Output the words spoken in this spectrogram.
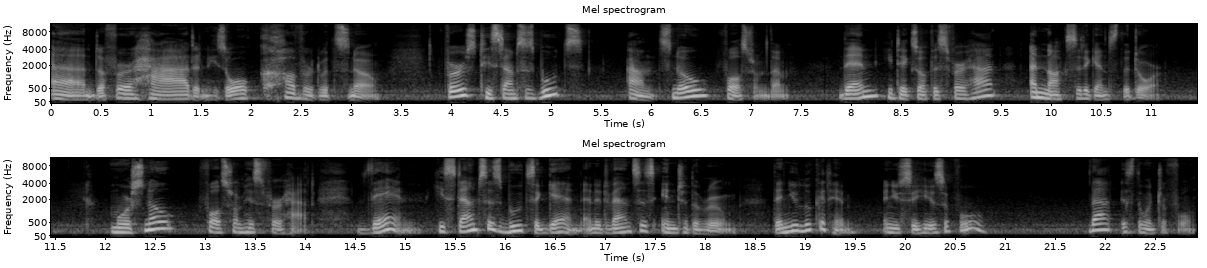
and a fur hat, and he's all covered with snow. First, he stamps his boots and snow falls from them. Then he takes off his fur hat and knocks it against the door. More snow falls from his fur hat. Then he stamps his boots again and advances into the room. Then you look at him and you see he is a fool. That is the winter fool.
